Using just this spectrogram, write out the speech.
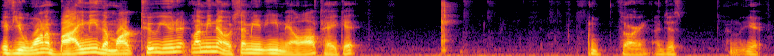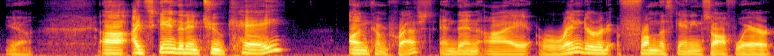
if you want to buy me the Mark II unit, let me know. Send me an email. I'll take it. Sorry, I just, yeah. yeah. Uh, I scanned it in 2K uncompressed, and then I rendered from the scanning software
